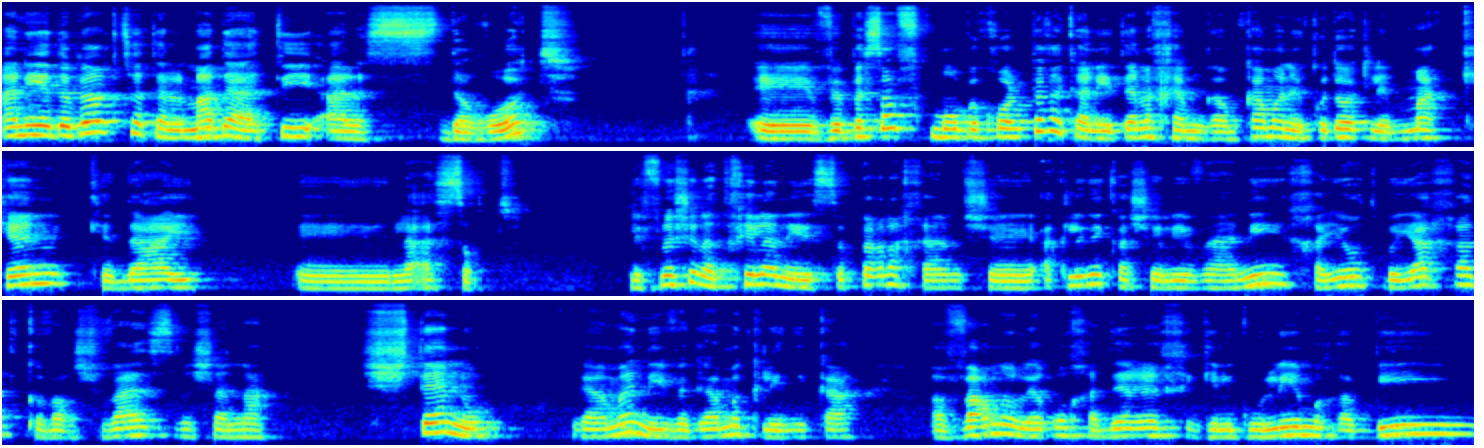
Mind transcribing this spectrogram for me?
אני אדבר קצת על מה דעתי על סדרות, אה, ובסוף, כמו בכל פרק, אני אתן לכם גם כמה נקודות למה כן כדאי אה, לעשות. לפני שנתחיל אני אספר לכם שהקליניקה שלי ואני חיות ביחד כבר 17 שנה. שתינו, גם אני וגם הקליניקה, עברנו לאורך הדרך גלגולים רבים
